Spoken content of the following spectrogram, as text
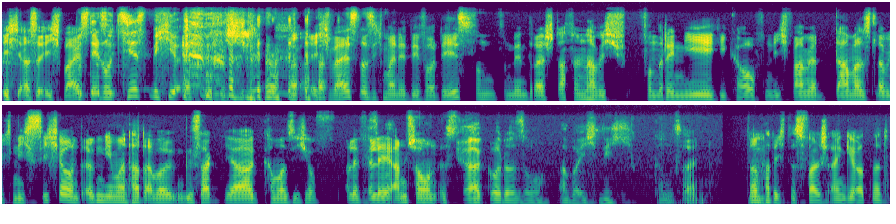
ich, also ich weiß. Du denunzierst mich hier öffentlich. ich weiß, dass ich meine DVDs von, von den drei Staffeln habe ich von René gekauft. Und ich war mir damals, glaube ich, nicht sicher und irgendjemand hat aber gesagt, ja, kann man sich auf alle Fälle anschauen. Ist Jörg oder so, aber ich nicht. Kann sein. Dann hatte ich das falsch eingeordnet.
